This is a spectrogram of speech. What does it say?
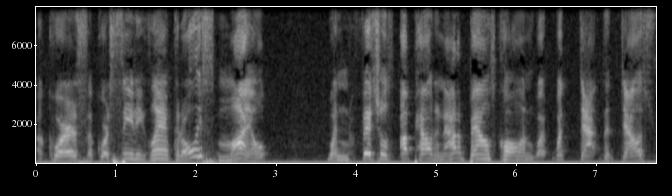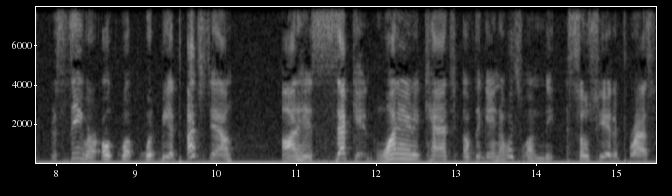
Of course, of course, CeeDee Lamb could only smile when officials upheld an out of bounds call on what what da- the Dallas receiver oh, what would be a touchdown on his second one-handed catch of the game. That was from the Associated Press.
